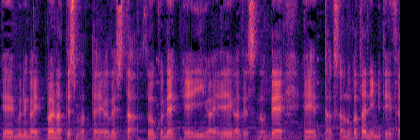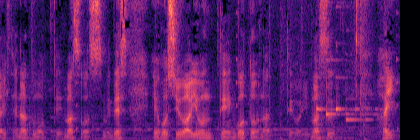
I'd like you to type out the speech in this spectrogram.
胸がいっぱいになってしまった映画でした。すごくね、いい映画ですので、たくさんの方に見ていただきたいなと思っています。おすすめです。星は4.5となっております。はい。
